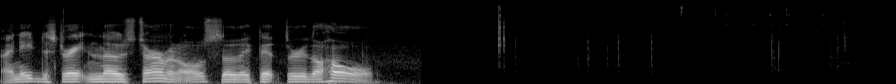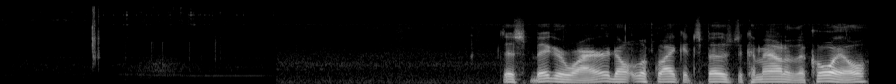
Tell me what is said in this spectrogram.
I need to straighten those terminals so they fit through the hole. This bigger wire don't look like it's supposed to come out of the coil.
